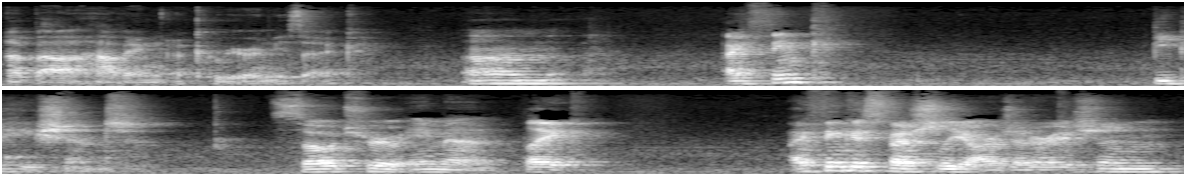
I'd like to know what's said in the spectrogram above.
about having a career in music? Um, I think be patient. So true. Amen. Like, I think especially our generation,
